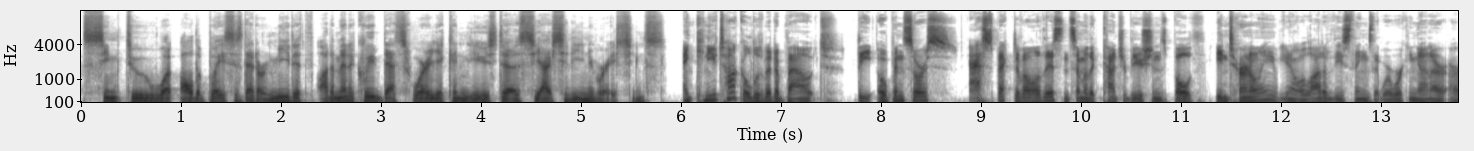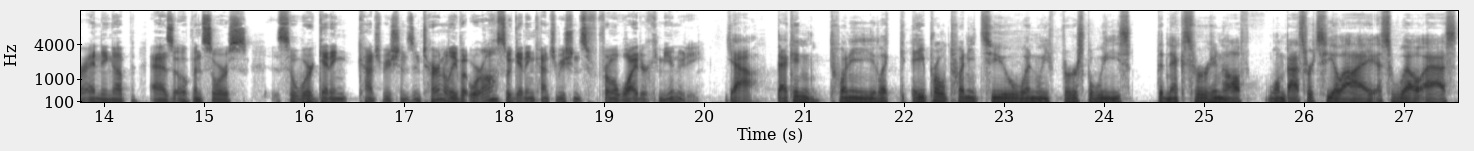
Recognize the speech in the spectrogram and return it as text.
sync to what all the places that are needed automatically. That's where you can use the CI/CD integrations. And can you talk a little bit about the open source aspect of all of this and some of the contributions both internally you know a lot of these things that we're working on are, are ending up as open source so we're getting contributions internally but we're also getting contributions from a wider community yeah back in 20 like april 22 when we first released the next version of 1Password cli as well as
